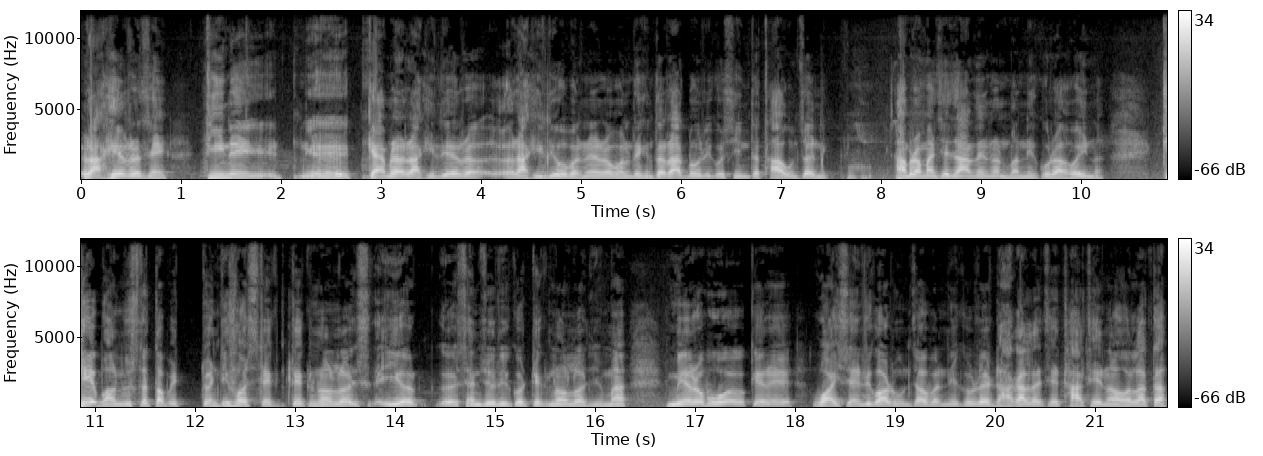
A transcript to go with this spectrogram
राखेर चाहिँ ती नै ए, क्यामेरा राखिदिएर राखिदियो भनेर भनेदेखि त रातभरिको सिन त थाहा हुन्छ नि। हाम्रा मान्छे जाँदैनन् भन्ने कुरा होइन। के भन्नुहोस् त तपाईँ twenty first tech technology year सेन्चुरीको टेक्नोलोजीमा मेरो भो के अरे भोइस चाहिँ रेकर्ड हुन्छ भन्ने कुरा ढाकालाई चाहिँ थाहा थिएन होला त।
